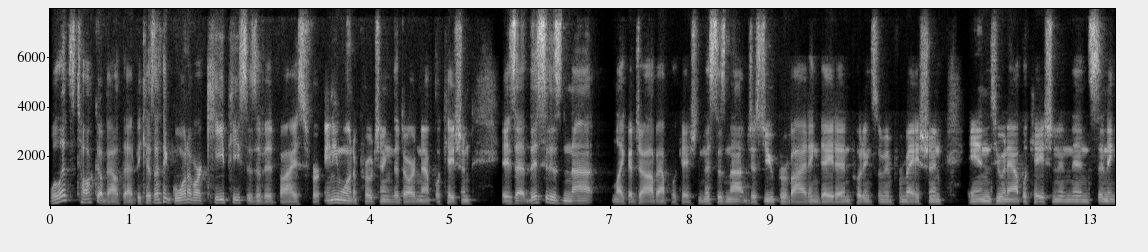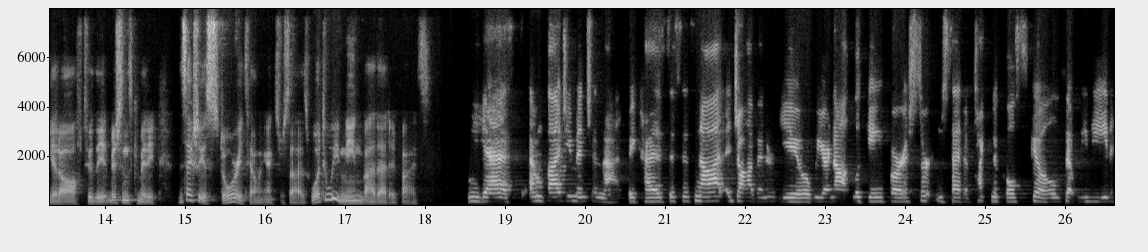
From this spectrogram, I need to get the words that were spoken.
Well, let's talk about that because I think one of our key pieces of advice for anyone approaching the Darden application is that this is not like a job application. This is not just you providing data and putting some information into an application and then sending it off to the admissions committee. It's actually a storytelling exercise. What do we mean by that advice? Yes, I'm glad you mentioned that because this is not a job interview. We are not looking for a certain set of technical skills that we need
